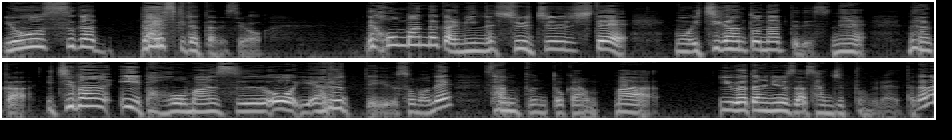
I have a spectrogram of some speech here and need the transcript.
様子が大好きだったんですよ。で、本番だからみんな集中して、もう一丸となってですね、なんか一番いいパフォーマンスをやるっていう、そのね、3分とか、まあ、夕方のニュースは30分ぐらいだったかな。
